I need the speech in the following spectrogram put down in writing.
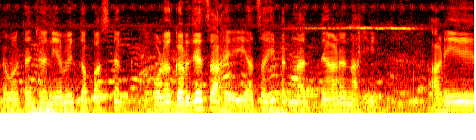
त्यामुळे त्यांच्या नियमित तपासण्या होणं गरजेचं आहे याचंही त्यांना ज्ञान नाही. आणि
